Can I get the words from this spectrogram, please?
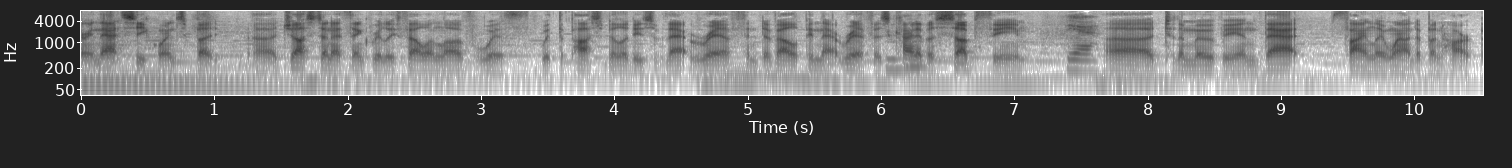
During that sequence, but uh, Justin, I think, really fell in love with, with the possibilities of that riff and developing that riff as kind of a sub theme Yeah. uh, to the movie, and that finally wound up on harp.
